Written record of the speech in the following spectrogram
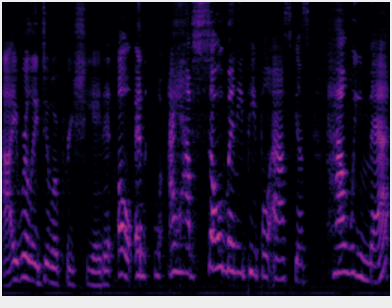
I really do appreciate it. Oh, and I have so many people asking us how we met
